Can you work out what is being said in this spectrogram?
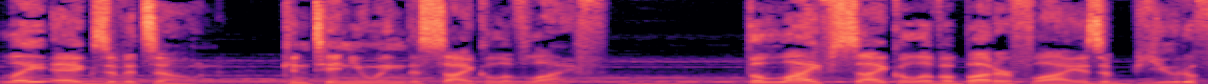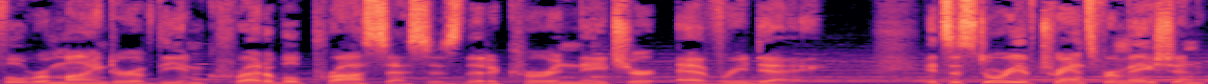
lay eggs of its own, continuing the cycle of life. The life cycle of a butterfly is a beautiful reminder of the incredible processes that occur in nature every day. It's a story of transformation,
